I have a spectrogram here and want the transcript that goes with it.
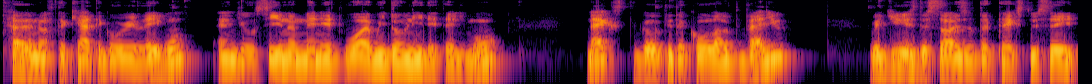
turn off the category label, and you'll see in a minute why we don't need it anymore. Next, go to the callout value, reduce the size of the text to say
